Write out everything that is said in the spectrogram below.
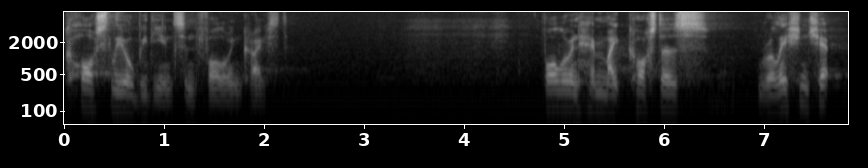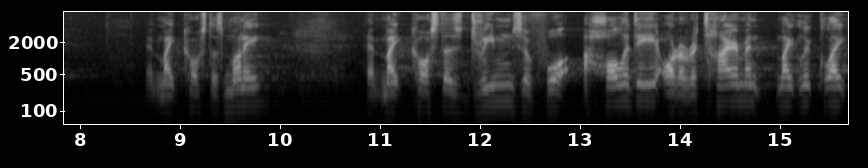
costly obedience in following Christ. Following Him might cost us relationship, it might cost us money, it might cost us dreams of what a holiday or a retirement might look like.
